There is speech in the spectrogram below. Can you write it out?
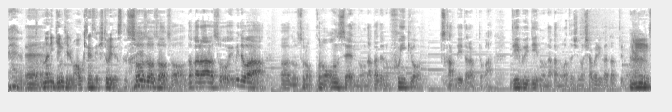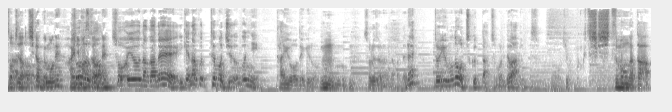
ね、ええこんなに元気でも青木先生一人ですからね。そうそうそうそう。だからそういう意味ではあのそのこの音声の中での雰囲気を掴んでいただくとか DVD の中の私の喋り方っていうのはね、うん、そっちだと資格もね、入りますからね。そういう中でいけなくっても十分に対応できる、うん。うんそれぞれの中でね。というものを作ったつもりではあるんです。質問型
